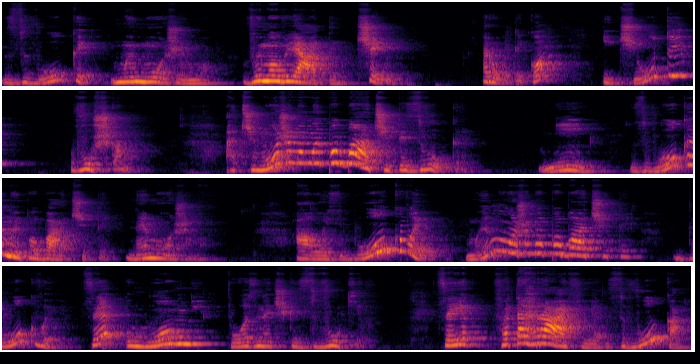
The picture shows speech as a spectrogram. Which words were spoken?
Звуки ми можемо вимовляти чим? Ротиком і чути вушками. А чи можемо ми побачити звуки? Ні, звуки ми побачити не можемо. А ось букви ми можемо побачити. Букви це умовні позначки звуків. Це як фотографія звука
